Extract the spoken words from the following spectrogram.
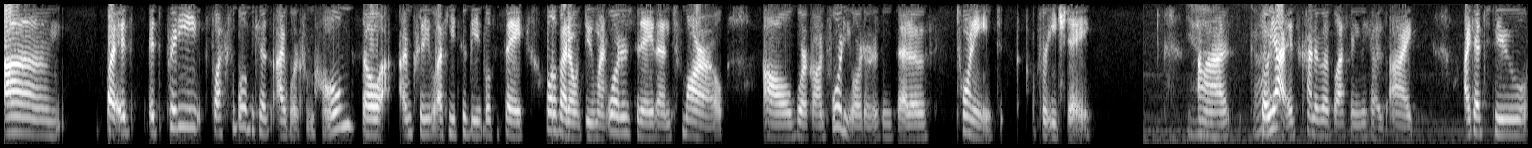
Um, but it's it's pretty flexible because I work from home, so I'm pretty lucky to be able to say, well, if I don't do my orders today, then tomorrow I'll work on 40 orders instead of 20 for each day. Yeah, uh, so yeah, it's kind of a blessing because I I get to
